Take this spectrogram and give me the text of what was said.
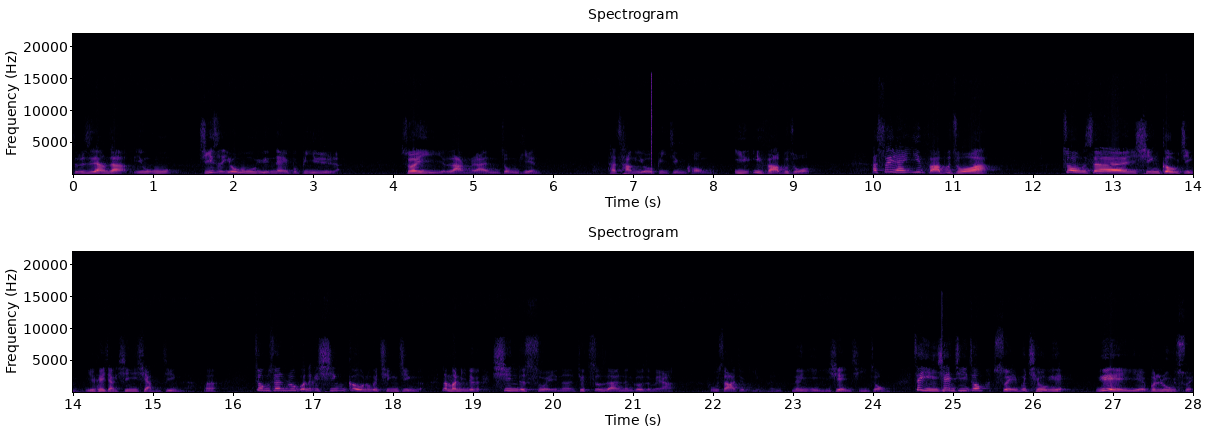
是不是这样子啊？云无即使有乌云，那也不蔽日了。所以朗然中天，他常游毕竟空，一一法不着。啊虽然一法不着啊，众生心够净，也可以讲心想净啊。众生如果那个心够那个清净了，那么你这个心的水呢，就自然能够怎么样？菩萨就引能能隐现其中。这隐现其中，水不求月，月也不入水，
